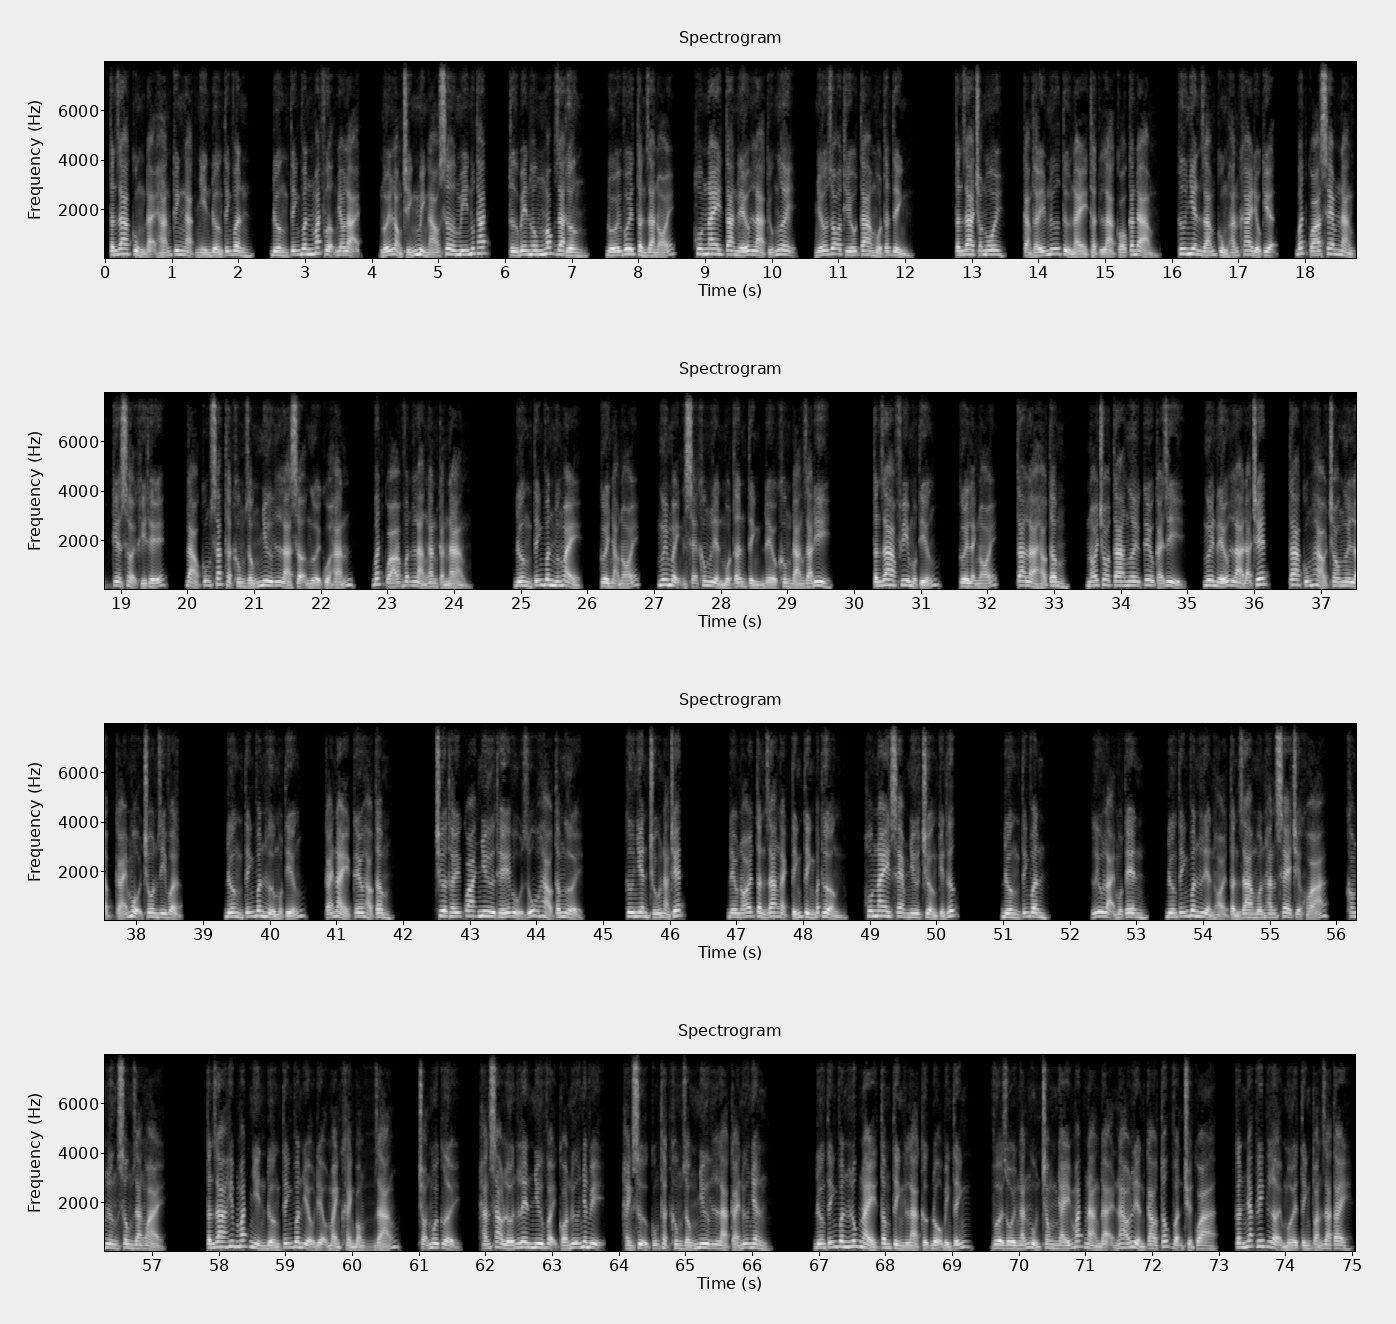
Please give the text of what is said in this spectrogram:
Tần gia cùng đại hán kinh ngạc nhìn đường tĩnh vân, đường tĩnh vân mắt phượng nheo lại, nối lỏng chính mình áo sơ mi nút thắt, từ bên hông móc ra thường, đối với tần gia nói, hôm nay ta nếu là cứu ngươi, nhớ rõ thiếu ta một tân tình. Tần gia chọn môi, cảm thấy nữ tử này thật là có can đảm, cư nhiên dám cùng hắn khai điều kiện, bất quá xem nàng kia sợi khí thế, đảo cũng xác thật không giống như là sợ người của hắn, bất quá vẫn là ngăn cản nàng. Đường Tĩnh Vân nhướng mày, cười nhạo nói, ngươi mệnh sẽ không liền một ân tình đều không đáng giá đi. Tần gia phi một tiếng, cười lạnh nói, ta là hảo tâm, nói cho ta ngươi kêu cái gì, ngươi nếu là đã chết, ta cũng hảo cho ngươi lập cái mộ chôn di vật. Đường Tĩnh Vân hừ một tiếng, cái này kêu hảo tâm. Chưa thấy qua như thế ủ rũ hảo tâm người. Cư nhiên chú nàng chết. Đều nói tần gia ngạch tính tình bất thường, hôm nay xem như trường kiến thức. Đường Tĩnh Vân. Lưu lại một tên, đường Tĩnh Vân liền hỏi tần gia muốn hắn xe chìa khóa, không lưng xông ra ngoài. Tần gia híp mắt nhìn đường Tĩnh Vân hiểu điệu mảnh khảnh bóng dáng, chọn môi cười, hắn sao lớn lên như vậy có nữ nhân vị, hành sự cũng thật không giống như là cái nữ nhân. Đường Tĩnh Vân lúc này tâm tình là cực độ bình tĩnh, vừa rồi ngắn ngủn trong nháy mắt nàng đại não liền cao tốc vận chuyển qua, cân nhắc ích lợi mới tính toán ra tay.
